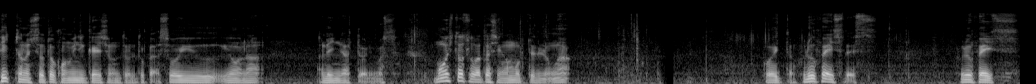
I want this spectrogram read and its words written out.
ピットの人とコミュニケーション取るとかそういうようなあれになっております。もう一つ私が持ってるのがこういったフルフェイスです。フルフェイス。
